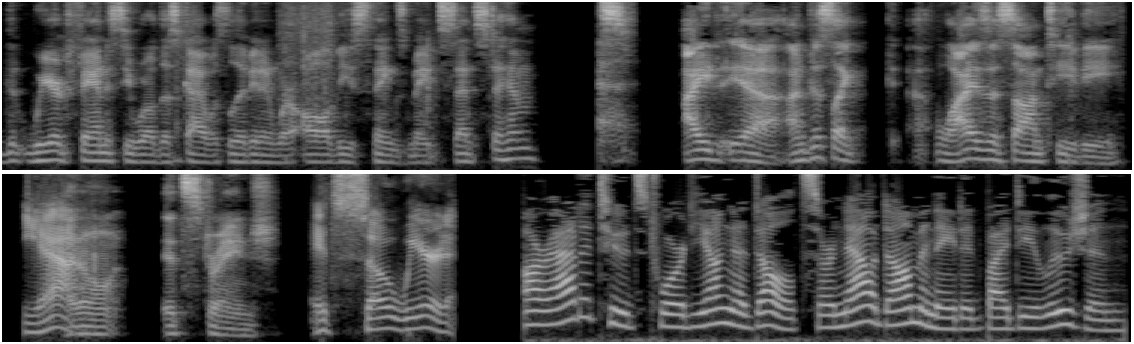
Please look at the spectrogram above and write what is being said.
the weird fantasy world this guy was living in where all these things made sense to him. I yeah, I'm just like uh, why is this on TV? Yeah, I don't it's strange. It's so weird. Our attitudes toward young adults are now dominated by delusion.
